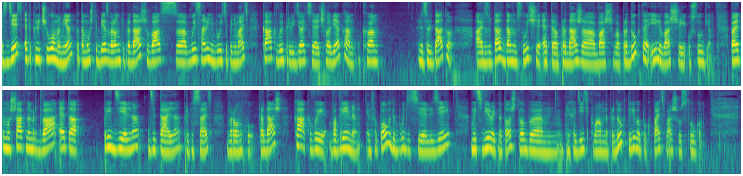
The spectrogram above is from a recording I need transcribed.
Здесь это ключевой момент, потому что без воронки продаж у вас, э, вы сами не будете понимать, как вы приведете человека к результату, а результат в данном случае это продажа вашего продукта или вашей услуги. Поэтому шаг номер два — это предельно детально прописать воронку продаж, как вы во время инфоповода будете людей мотивировать на то, чтобы приходить к вам на продукт, либо покупать вашу услугу.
